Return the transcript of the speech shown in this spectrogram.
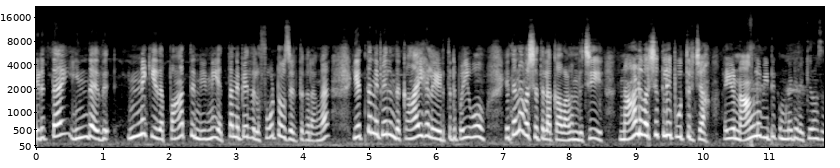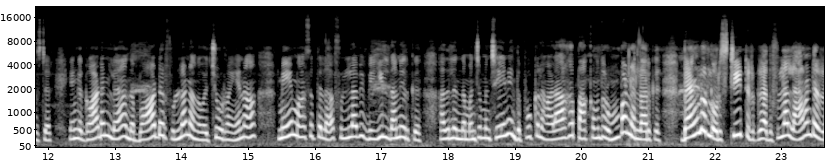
எடுத்த இந்த இது. இன்னைக்கு இதை பார்த்து நின்று எத்தனை பேர் இதில் ஃபோட்டோஸ் எடுத்துக்கிறாங்க? எத்தனை பேர் இந்த காய்களை எடுத்துகிட்டு போய் ஓ எத்தனை வருஷத்தில் அக்கா வளர்ந்துச்சு? நாலு வருஷத்துலேயே பூத்துருச்சா? ஐயோ நாங்களும் வீட்டுக்கு முன்னாடி வைக்கிறோம் சிஸ்டர் எங்கள் கார்டனில் அந்த பார்டர் ஃபுல்லாக நாங்கள் வச்சு விட்றோம். ஏன்னா மே மாதத்தில் ஃபுல்லாகவே வெயில் தானே இருக்குது அதில் இந்த மஞ்சள் மஞ்சேன்னு இந்த பூக்களை அழகாக பார்க்கும்போது ரொம்ப நல்லாயிருக்கு பெங்களூரில் ஒரு ஸ்ட்ரீட் இருக்குது அது ஃபுல்லாக லாவெண்டர்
